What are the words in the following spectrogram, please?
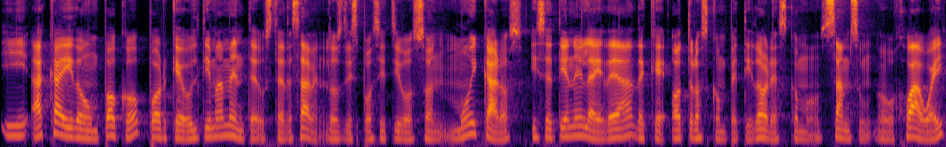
y ha caído un poco porque últimamente, ustedes saben, los dispositivos son muy caros y se tiene la idea de que otros competidores como Samsung o Huawei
